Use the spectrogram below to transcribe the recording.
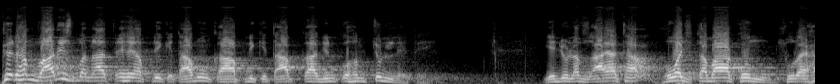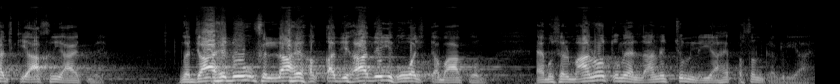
پھر ہم وارث بناتے ہیں اپنی کتابوں کا، اپنی کتاب کا جن کو ہم چن لیتے ہیں۔ یہ جو لفظ آیا تھا ہوج تباکم سورہ حج کی آخری آیت میں۔ جاہدو فی اللہ حق جہادی ہوج تباکم اے مسلمانوں، تمہیں اللہ نے چن لیا ہے، پسند کر لیا ہے۔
